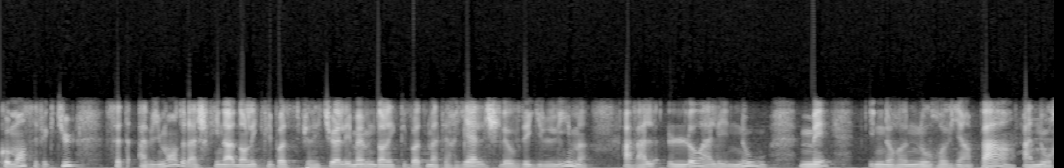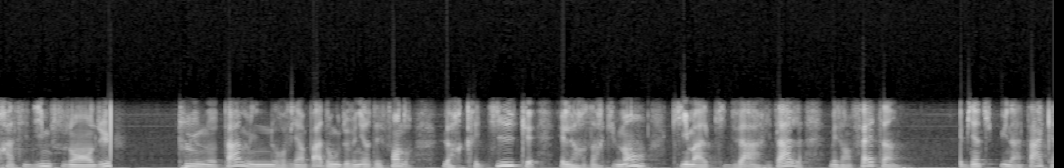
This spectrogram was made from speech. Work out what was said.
comment s'effectue cet habillement de la Shrina dans les clipotes spirituels et même dans les clipotes matériels chez les aval lo mais il ne nous revient pas, à nous, Hasidim, sous-entendu, notam, il ne nous revient pas donc de venir défendre leurs critiques et leurs arguments, qui mal à Harizal, mais en fait, c'est bien une attaque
